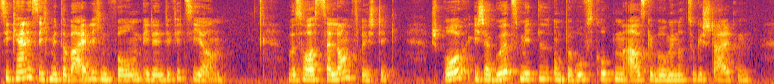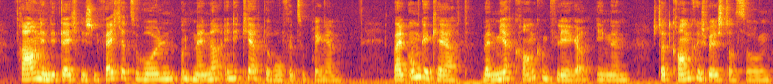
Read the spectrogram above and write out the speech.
Sie können sich mit der weiblichen Form identifizieren. Was heißt sehr langfristig? Spruch ist ein gutes Mittel, um Berufsgruppen ausgewogener zu gestalten. Frauen in die technischen Fächer zu holen und Männer in die Kirchberufe zu bringen. Weil umgekehrt, wenn wir KrankenpflegerInnen statt Krankenschwestern sagen,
